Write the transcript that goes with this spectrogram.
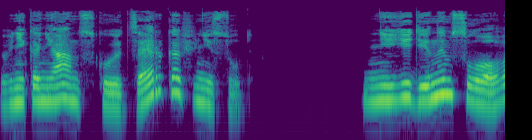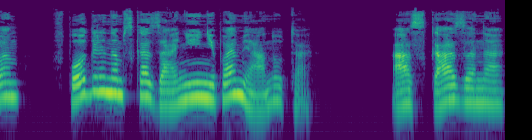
в Никонианскую церковь внесут, ни единым словом в подлинном сказании не помянуто, а сказано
